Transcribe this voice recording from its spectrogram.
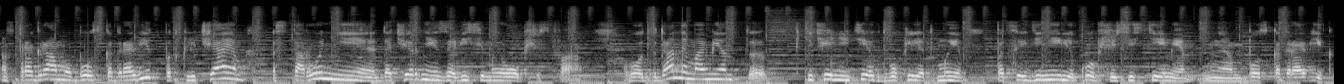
в программу «Босс Кадровик» подключаем сторонние дочерние зависимые общества. Вот в данный момент э, в течение тех двух лет мы подсоединили к общей системе Боскадровик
